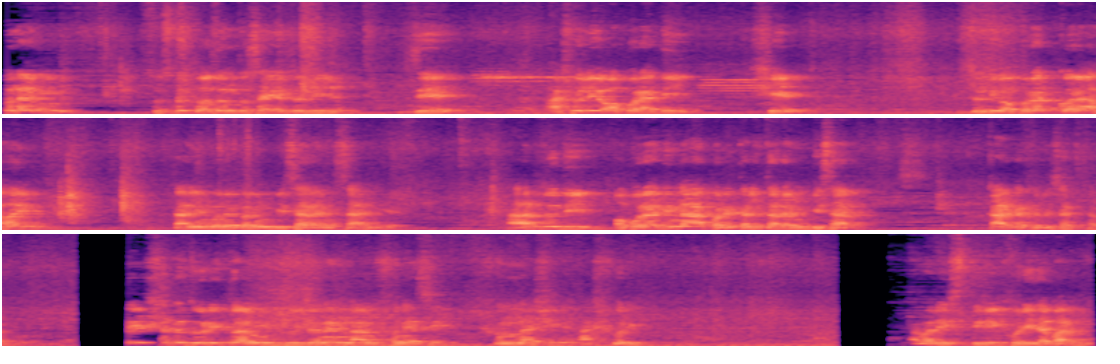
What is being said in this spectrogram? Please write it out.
এখন আমি সুস্থ তদন্ত চাই যদি যে আসলে অপরাধী সে যদি অপরাধ করা হয়, তাহলে মনে করেন বিচার আমি চাই। আর যদি অপরাধী না করে, তাহলে তার আমি বিচার, কার কাছে বিচার চাবো? এর সাথে জড়িত আমি দুজনের নাম শুনেছি, সন্ন্যাসী আর শরীফ আমার স্ত্রী ফরিদা পারবে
